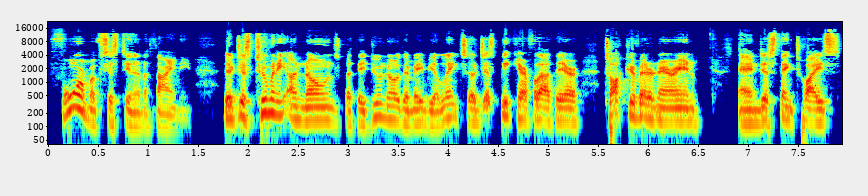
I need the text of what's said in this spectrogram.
form of cysteine and methionine. There are just too many unknowns, but they do know there may be a link. So just be careful out there. Talk to your veterinarian and just think twice.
